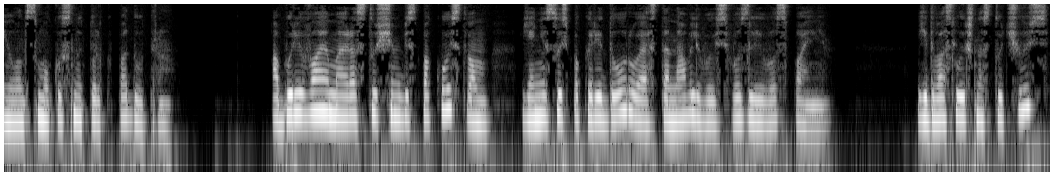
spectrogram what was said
и он смог уснуть только под утро. Обуреваемая растущим беспокойством, я несусь по коридору и останавливаюсь возле его спальни. Едва слышно стучусь,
